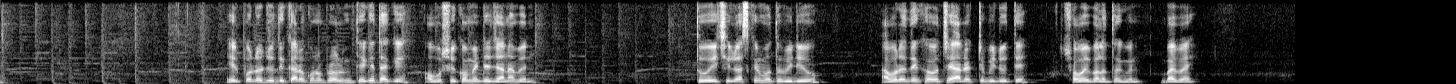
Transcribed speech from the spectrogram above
এরপরও যদি কারও কোনো প্রবলেম থেকে থাকে, অবশ্যই কমেন্টে জানাবেন। তো এই ছিল আজকের মতো ভিডিও আবারও দেখা হচ্ছে আরও একটা ভিডিওতে সবাই ভালো থাকবেন। Bye bye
